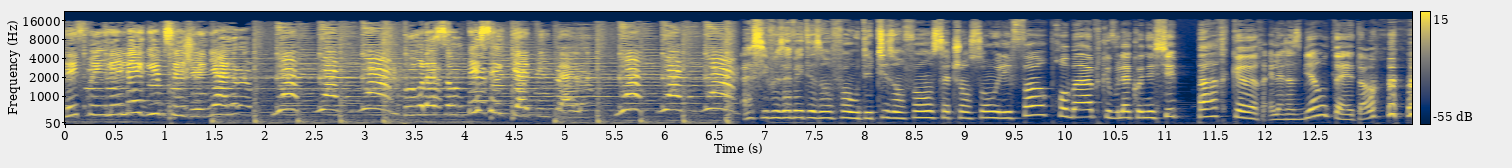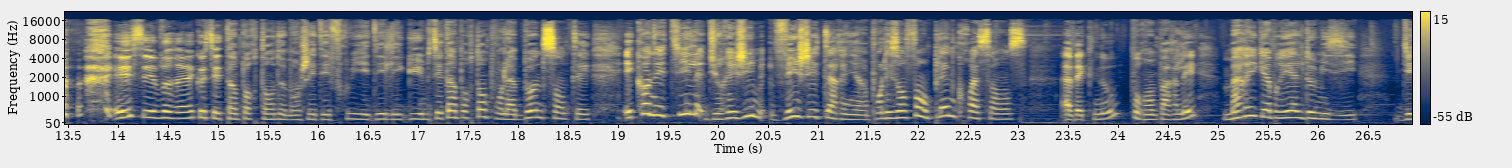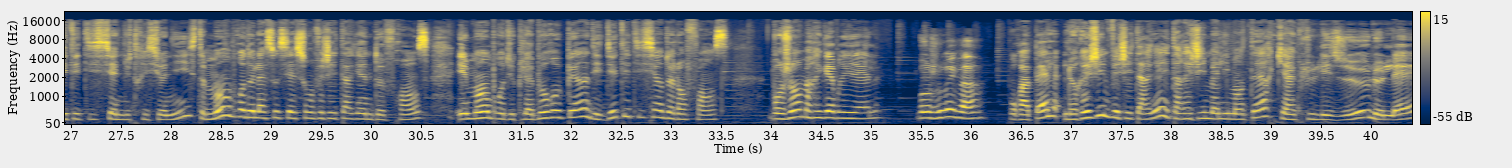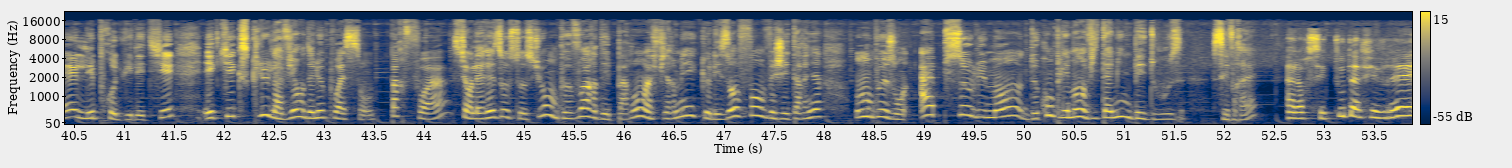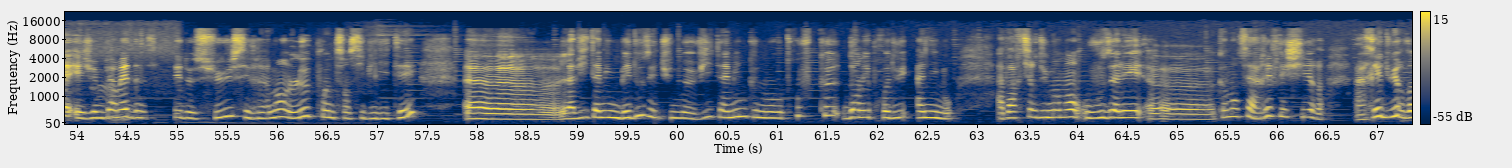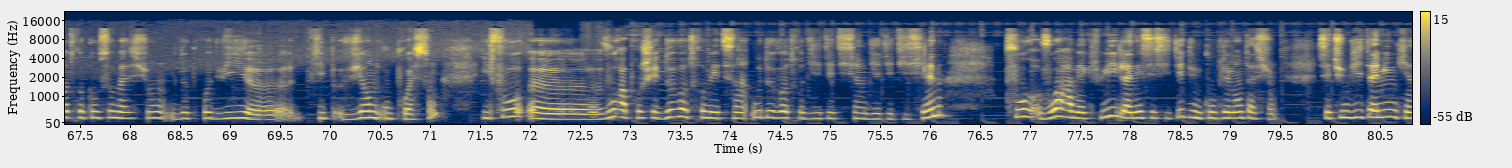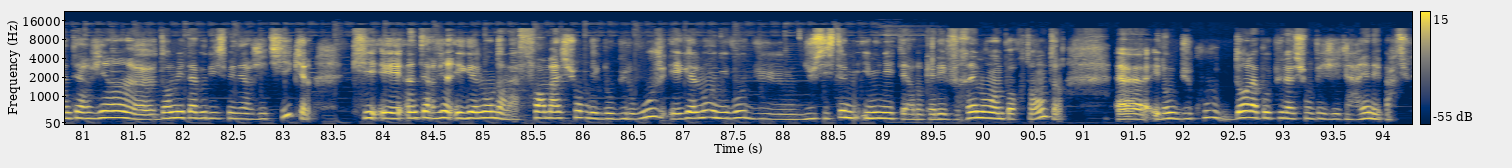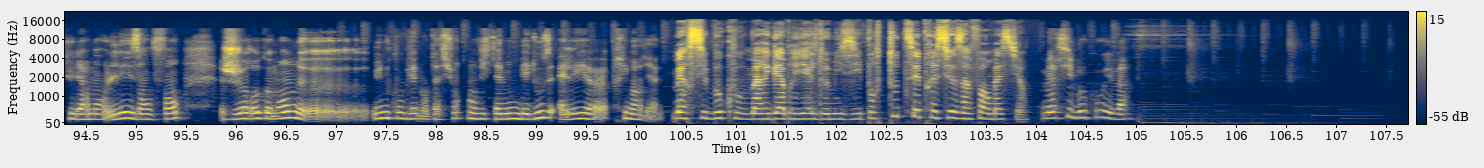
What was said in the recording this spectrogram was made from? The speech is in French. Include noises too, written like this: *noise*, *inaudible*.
Les fruits, les légumes, c'est génial. Miam, miam, miam. Pour la santé, c'est capital. Miam, miam, miam. Ah, si vous avez des enfants ou des petits-enfants, cette chanson, il est fort probable que vous la connaissiez par cœur. Elle reste bien en tête, hein *laughs* Et c'est vrai que c'est important de manger des fruits et des légumes. C'est important pour la bonne santé. Et qu'en est-il du régime végétarien pour les enfants en pleine croissance? Avec nous, pour en parler, Marie-Gabrielle Domizy diététicienne nutritionniste, membre de l'Association végétarienne de France et membre du Club européen des diététiciens de l'enfance. Bonjour Marie-Gabrielle. Bonjour Eva. Pour rappel, le régime végétarien est un régime alimentaire qui inclut les œufs, le lait, les produits laitiers et qui exclut la viande et le poisson. Parfois, sur les réseaux sociaux, on peut voir des parents affirmer que les enfants végétariens ont besoin absolument de compléments en vitamine B12. C'est vrai? Alors c'est tout à fait vrai et je vais me permettre d'insister dessus. C'est vraiment le point de sensibilité. Euh, la vitamine B12 est une vitamine que l'on ne trouve que dans les produits animaux. À partir du moment où vous allez euh, commencer à réfléchir à réduire votre consommation de produits euh, type viande ou poisson, il faut vous rapprocher de votre médecin ou de votre diététicien ou diététicienne pour voir avec lui la nécessité d'une complémentation. C'est une vitamine qui intervient euh, dans le métabolisme énergétique, qui est, intervient également dans la formation des globules rouges et également au niveau du, du système immunitaire. Donc elle est vraiment importante. Euh, et donc du coup, dans la population végétarienne et particulièrement les enfants, je recommande euh, une complémentation en vitamine B12. Elle est euh, primordiale. Merci beaucoup Marie-Gabrielle Domizy pour toutes ces précieuses informations. Merci beaucoup Eva.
